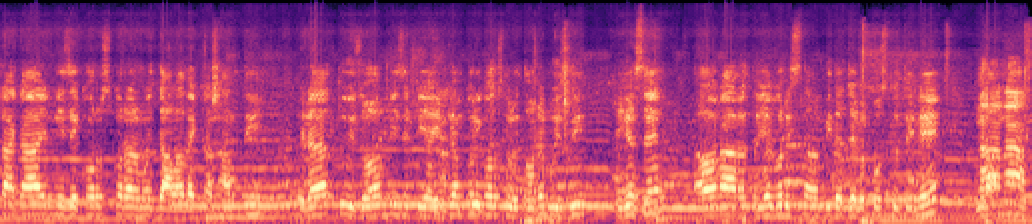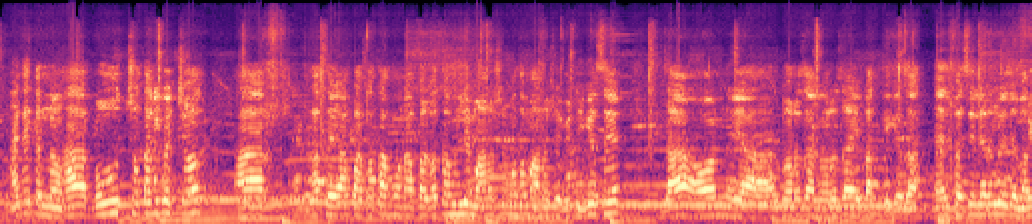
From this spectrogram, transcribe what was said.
টাকায় নিজে খরচ করার মধ্যে আলাদা একটা শান্তি। এটা তুই যখন নিজে টিয়া ইনকাম করে খরচ করবি তখন বুঝবি ঠিক আছে? আর তুই ইয়ে করিস না বিদেশ যাবে প্রস্তুতি নে। না না আর বহুত শতানি করছ আর আব্বার কথা আব্বার কথা মানুষের মতো মানুষ হবি ঠিক আছে? যা অন ইয়া, ঘরে যা ঘরে যা এই বাদ থেকে যা। লই বাদ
